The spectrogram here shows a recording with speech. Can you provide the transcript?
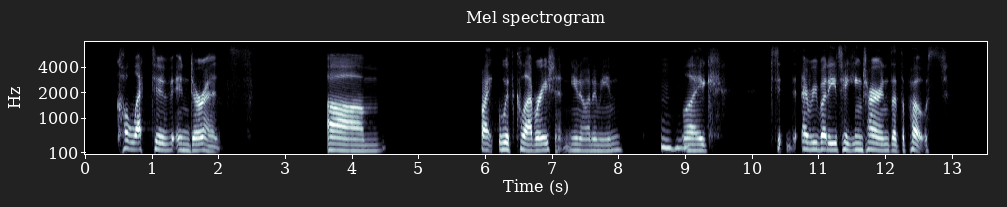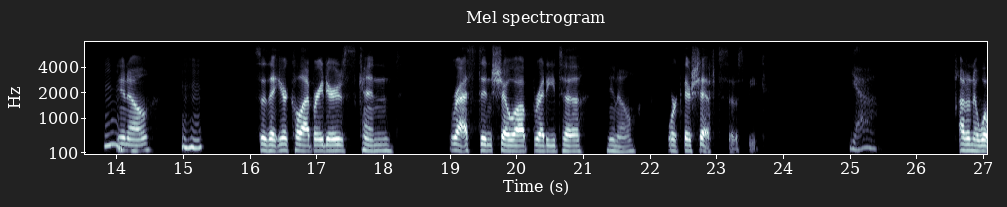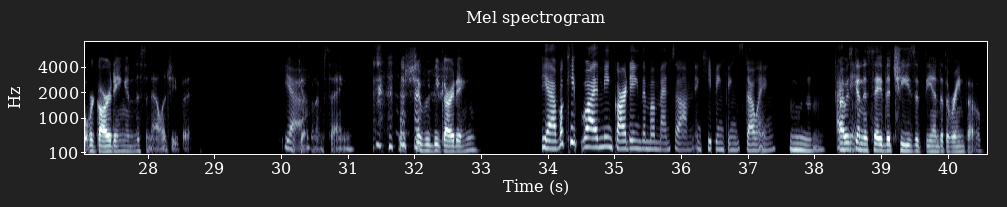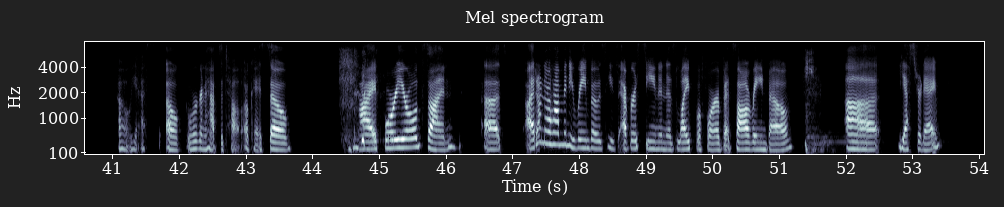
collective endurance um by with collaboration you know what i mean mm-hmm. like t- everybody taking turns at the post mm. you know mm-hmm. so that your collaborators can rest and show up ready to you know work their shift so to speak yeah i don't know what we're guarding in this analogy but yeah. You get what I'm saying? should we be guarding? Yeah, we'll keep, well, I mean, guarding the momentum and keeping things going. Mm. I, I was going to say the cheese at the end of the rainbow. Oh, yes. Oh, we're going to have to tell. Okay. So, my four year old son, uh, I don't know how many rainbows he's ever seen in his life before, but saw a rainbow uh, yesterday.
